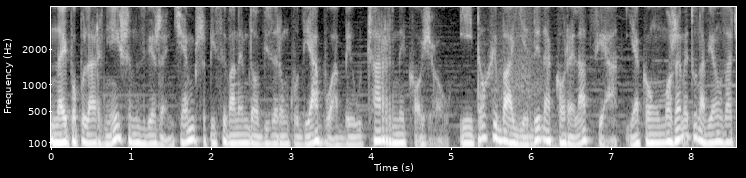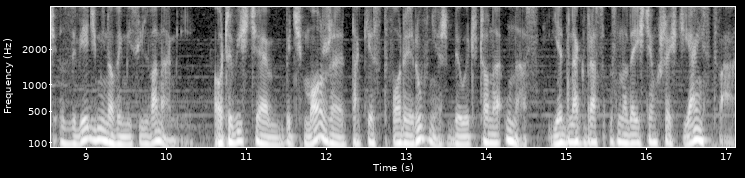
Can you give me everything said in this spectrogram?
Najpopularniejszym zwierzęciem przypisywanym do wizerunku diabła był czarny kozioł. I to chyba jedyna korelacja, jaką możemy tu nawiązać z wiedźminowymi Sylwanami. Oczywiście, być może takie stwory również były czczone u nas, jednak wraz z nadejściem chrześcijaństwa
